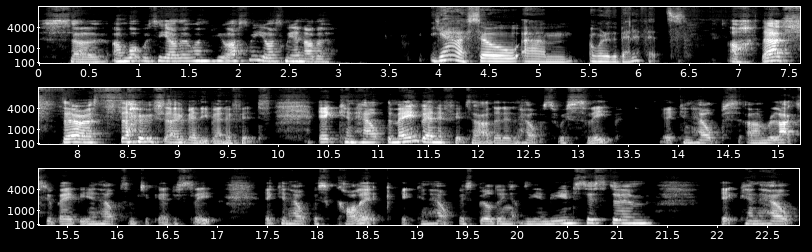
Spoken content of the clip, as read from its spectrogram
So, and what was the other one you asked me? You asked me another. Yeah. So, um, what are the benefits? Oh, that's there are so so many benefits. It can help. The main benefits are that it helps with sleep. It can help um, relax your baby and helps them to go to sleep. It can help with colic. It can help with building up the immune system. It can help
